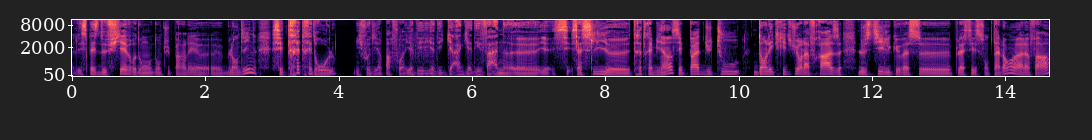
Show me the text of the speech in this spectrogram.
l'espèce de fièvre dont, tu parlais, euh, euh, Blandine. C'est très très drôle. Il faut dire parfois. Il y a des, il y a des gags, il y a des vannes. Euh, ça se lit euh, très très bien. C'est pas du tout dans l'écriture, la phrase, le style que va se placer son talent à la Farah.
